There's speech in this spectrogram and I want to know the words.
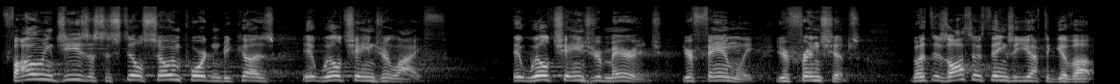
Following Jesus is still so important because it will change your life. It will change your marriage, your family, your friendships. But there's also things that you have to give up.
